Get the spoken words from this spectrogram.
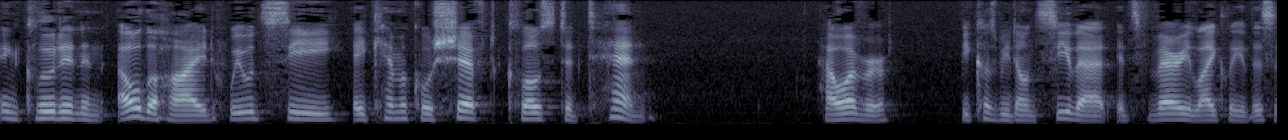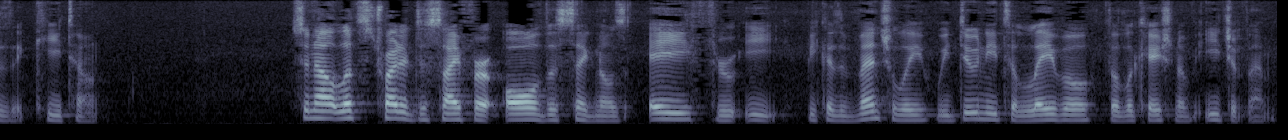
included an aldehyde, we would see a chemical shift close to 10. However, because we don't see that, it's very likely this is a ketone. So now let's try to decipher all the signals A through E, because eventually we do need to label the location of each of them.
